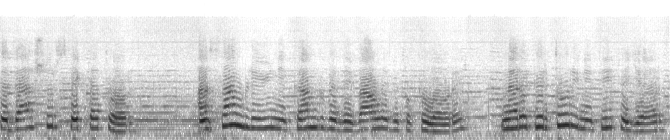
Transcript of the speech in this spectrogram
të dashur spektator, asamble ju një këngëve dhe valeve popullore, në repertorin e ti të gjërë,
